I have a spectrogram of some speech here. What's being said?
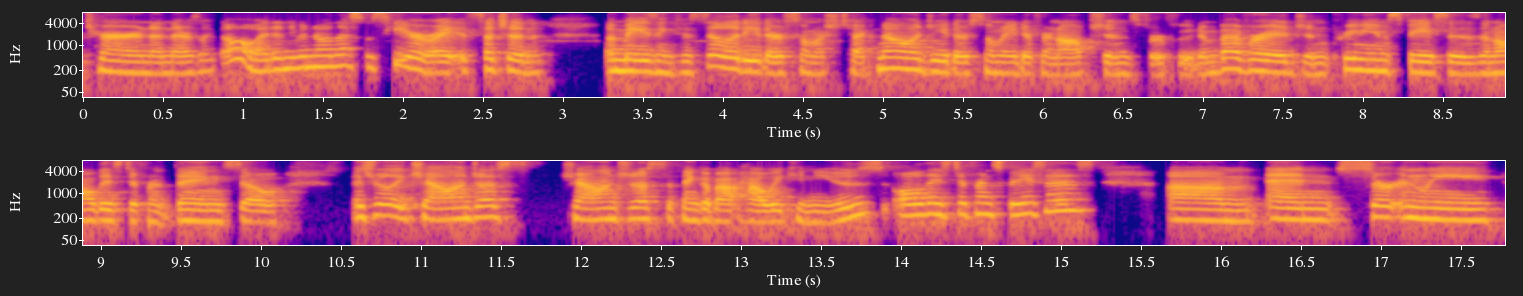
turn and there's like oh i didn't even know this was here right? It's such an amazing facility. There's so much technology. There's so many different options for food and beverage and premium spaces and all these different things. So it's really challenged us challenged us to think about how we can use all these different spaces um, and certainly,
